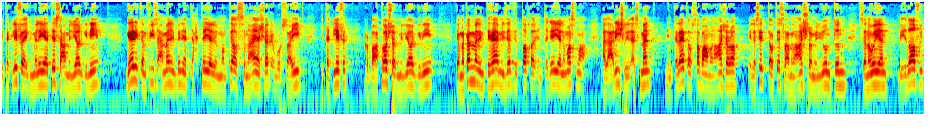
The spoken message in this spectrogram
بتكلفة إجمالية 9 مليار جنيه جاري تنفيذ أعمال البنية التحتية للمنطقة الصناعية شرق بورسعيد بتكلفة 14 مليار جنيه كما تم الانتهاء من زيادة الطاقة الإنتاجية لمصنع العريش للأسمنت من 3.7 من عشرة إلى 6.9 من عشرة مليون طن سنويا بإضافة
